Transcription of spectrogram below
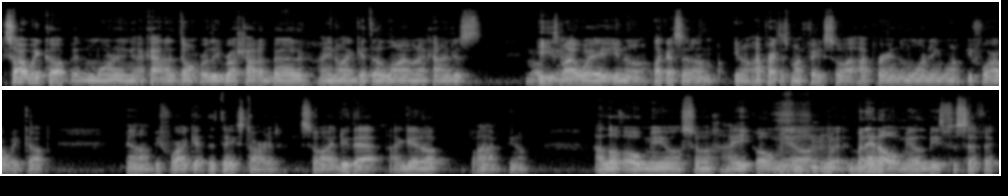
so I wake up in the morning. I kind of don't really rush out of bed. I, you know, I get the alarm and I kind of just ease my way. You know, like I said, I'm. You know, I practice my faith, so I, I pray in the morning before I wake up, uh, before I get the day started. So I do that. I get up. I, you know, I love oatmeal, so I eat oatmeal, banana oatmeal to be specific,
